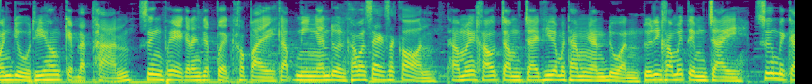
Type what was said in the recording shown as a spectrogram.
มันอยู่ที่ห้องเก็บหลักฐาน ซึ่งเอกกำลังจะเปิดเข้าไปกับมีงานด่วนเข้ามาแทรกซะก่อนทำให้เขาจำใจที่จะมาทำงานด่วน โดยที่เขาไม่เต็มใจ ซึ่งเป็นการ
